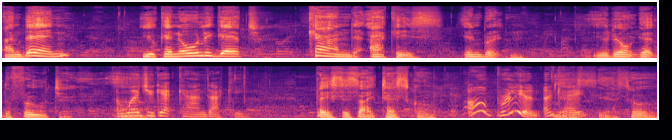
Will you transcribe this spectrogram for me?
And then you can only get canned ackees in Britain. You don't get the fruit. And where do you get canned ackee? Places like Tesco. Oh, brilliant. Okay. Yes, yes. So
